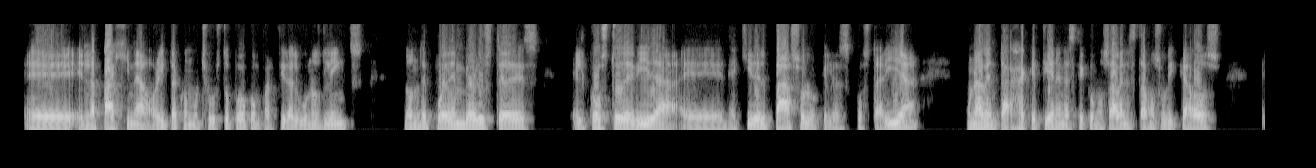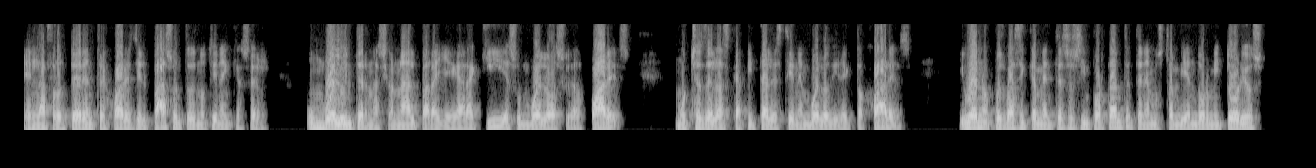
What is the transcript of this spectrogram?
Eh, en la página, ahorita con mucho gusto puedo compartir algunos links donde pueden ver ustedes el costo de vida eh, de aquí del paso, lo que les costaría, una ventaja que tienen es que, como saben, estamos ubicados en la frontera entre Juárez y El Paso, entonces no tienen que hacer un vuelo internacional para llegar aquí, es un vuelo a Ciudad Juárez. Muchas de las capitales tienen vuelo directo a Juárez. Y bueno, pues básicamente eso es importante. Tenemos también dormitorios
